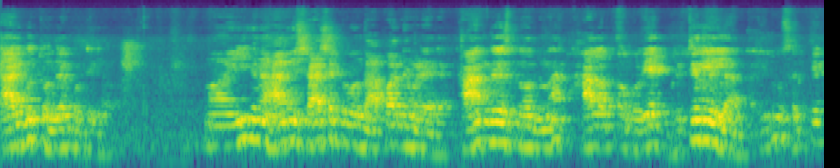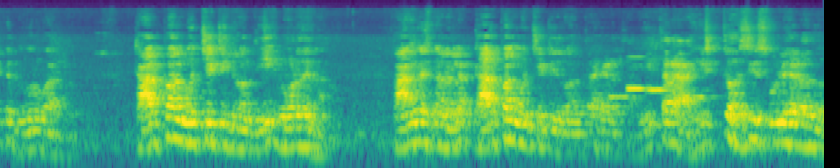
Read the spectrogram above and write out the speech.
ಯಾರಿಗೂ ತೊಂದರೆ ಕೊಟ್ಟಿಲ್ಲ. ಈಗಿನ ಹಾಲಿ ಶಾಸಕರು ಒಂದು ಆಪಾದನೆ ಮಾಡ್ಯಾರ. ಕಾಂಗ್ರೆಸ್ನವ್ರನ್ನ ಹಾಲಪ್ಪ ಹೊಡೆಯಕ್ಕೆ ಬಿಟ್ಟಿರಲಿಲ್ಲ ಅಂತ. ಇದು ಸತ್ಯಕ್ಕೆ ದೂರವಾದ್ದು ಟಾರ್ಪಾಲ್ ಮುಚ್ಚಿಟ್ಟಿದ್ರು ಅಂತ ಈಗ ನೋಡಿದೆ ನಾನು. ಕಾಂಗ್ರೆಸ್ನವರೆಲ್ಲ ಟಾರ್ಪಾಲ್ ಮುಚ್ಚಿಟ್ಟಿದ್ರು ಅಂತ ಹೇಳ್ತಾರೆ. ಈ ಥರ ಇಷ್ಟು ಹಸಿ ಸುಳ್ಳು ಹೇಳೋದು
